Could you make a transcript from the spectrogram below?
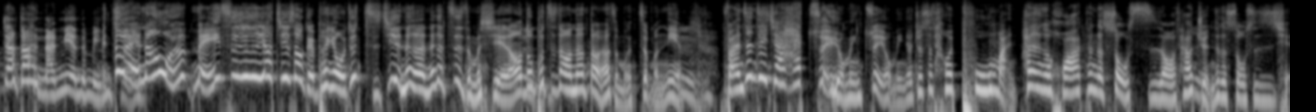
这样都很难念的名字，对。然后我就每一次就是要介绍给朋友，我就只记得那个 那个字怎么写，然后都不知道那到底要怎么怎么念。嗯、反正这家它最有名最有名的就是它会铺满它那个花那个寿司哦，它要卷这个寿司之前，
